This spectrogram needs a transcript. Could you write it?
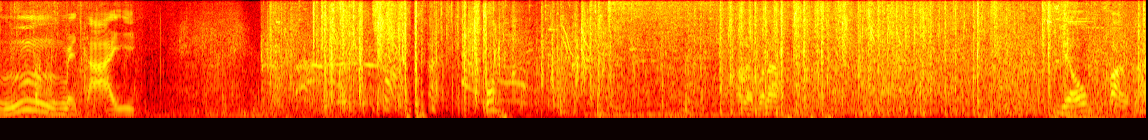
อืม ไม่ตายอีกโอ๊ะอะไรวะนะเดี๋ยวฝั่งใคร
